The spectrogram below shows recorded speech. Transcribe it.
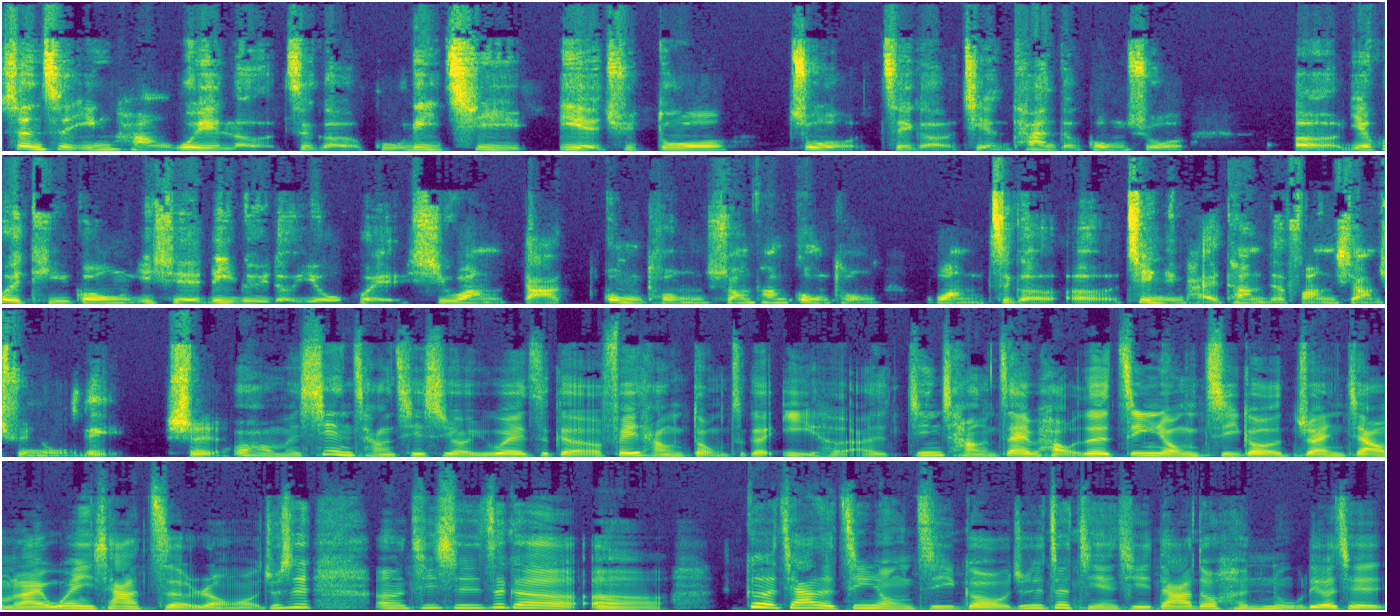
甚至银行为了这个鼓励企业去多做这个减碳的工作，呃，也会提供一些利率的优惠，希望达共同双方共同。往这个呃净零排碳的方向去努力。是哇，我们现场其实有一位这个非常懂这个议和啊，经常在跑这个金融机构的专家，我们来问一下泽荣哦，就是嗯、其实这个呃。各家的金融机构，就是这几年其实大家都很努力，而且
